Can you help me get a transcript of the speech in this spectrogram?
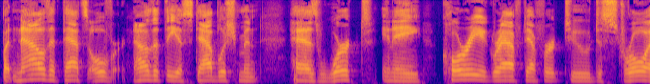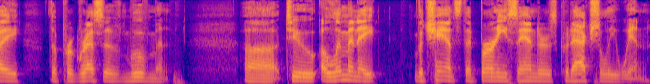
But now that that's over, now that the establishment has worked in a choreographed effort to destroy the progressive movement, uh, to eliminate the chance that Bernie Sanders could actually win.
